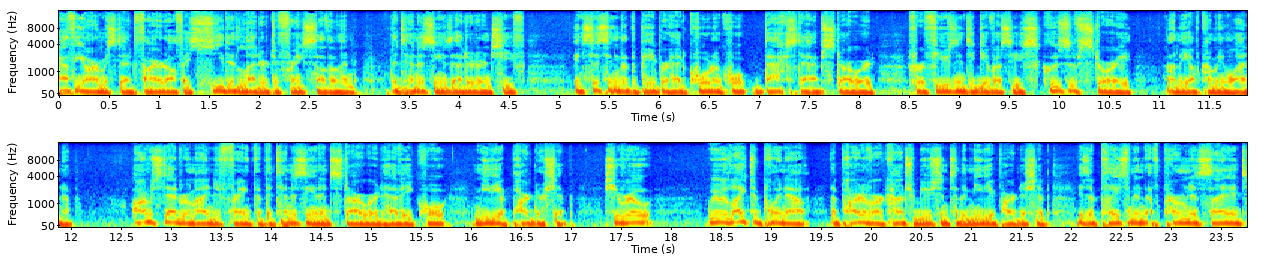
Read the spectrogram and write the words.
Kathy Armistead fired off a heated letter to Frank Sutherland, the Tennessean's editor in chief, insisting that the paper had quote unquote backstabbed Starwood for refusing to give us the exclusive story on the upcoming lineup. Armistead reminded Frank that the Tennessean and Starwood have a quote media partnership. She wrote, We would like to point out that part of our contribution to the media partnership is a placement of permanent signage,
